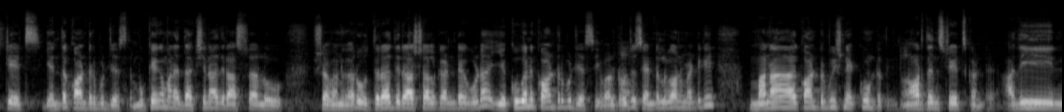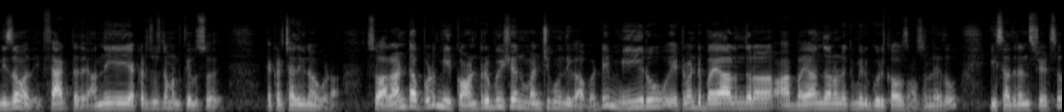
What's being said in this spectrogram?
స్టేట్స్ ఎంత కాంట్రిబ్యూట్ చేస్తున్నాయి. ముఖ్యంగా మన దక్షిణాది రాష్ట్రాలు శ్రవణ్ గారు ఉత్తరాది రాష్ట్రాల కంటే కూడా ఎక్కువగానే కాంట్రిబ్యూట్ చేస్తాయి. ఇవాళ రోజు సెంట్రల్ గవర్నమెంట్కి మన కాంట్రిబ్యూషన్ ఎక్కువ ఉంటుంది నార్థన్ స్టేట్స్ కంటే. అది నిజం అది ఫ్యాక్ట్ అది. అన్ని ఎక్కడ చూసినా మనకు తెలుస్తుంది ఎక్కడ చదివినా కూడా. సో అలాంటప్పుడు మీ కాంట్రిబ్యూషన్ మంచిగా ఉంది కాబట్టి మీరు ఎటువంటి భయాందోళన ఆ భయాందోళనకి మీరు గురి కావాల్సిన అవసరం లేదు ఈ సదరన్ స్టేట్స్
